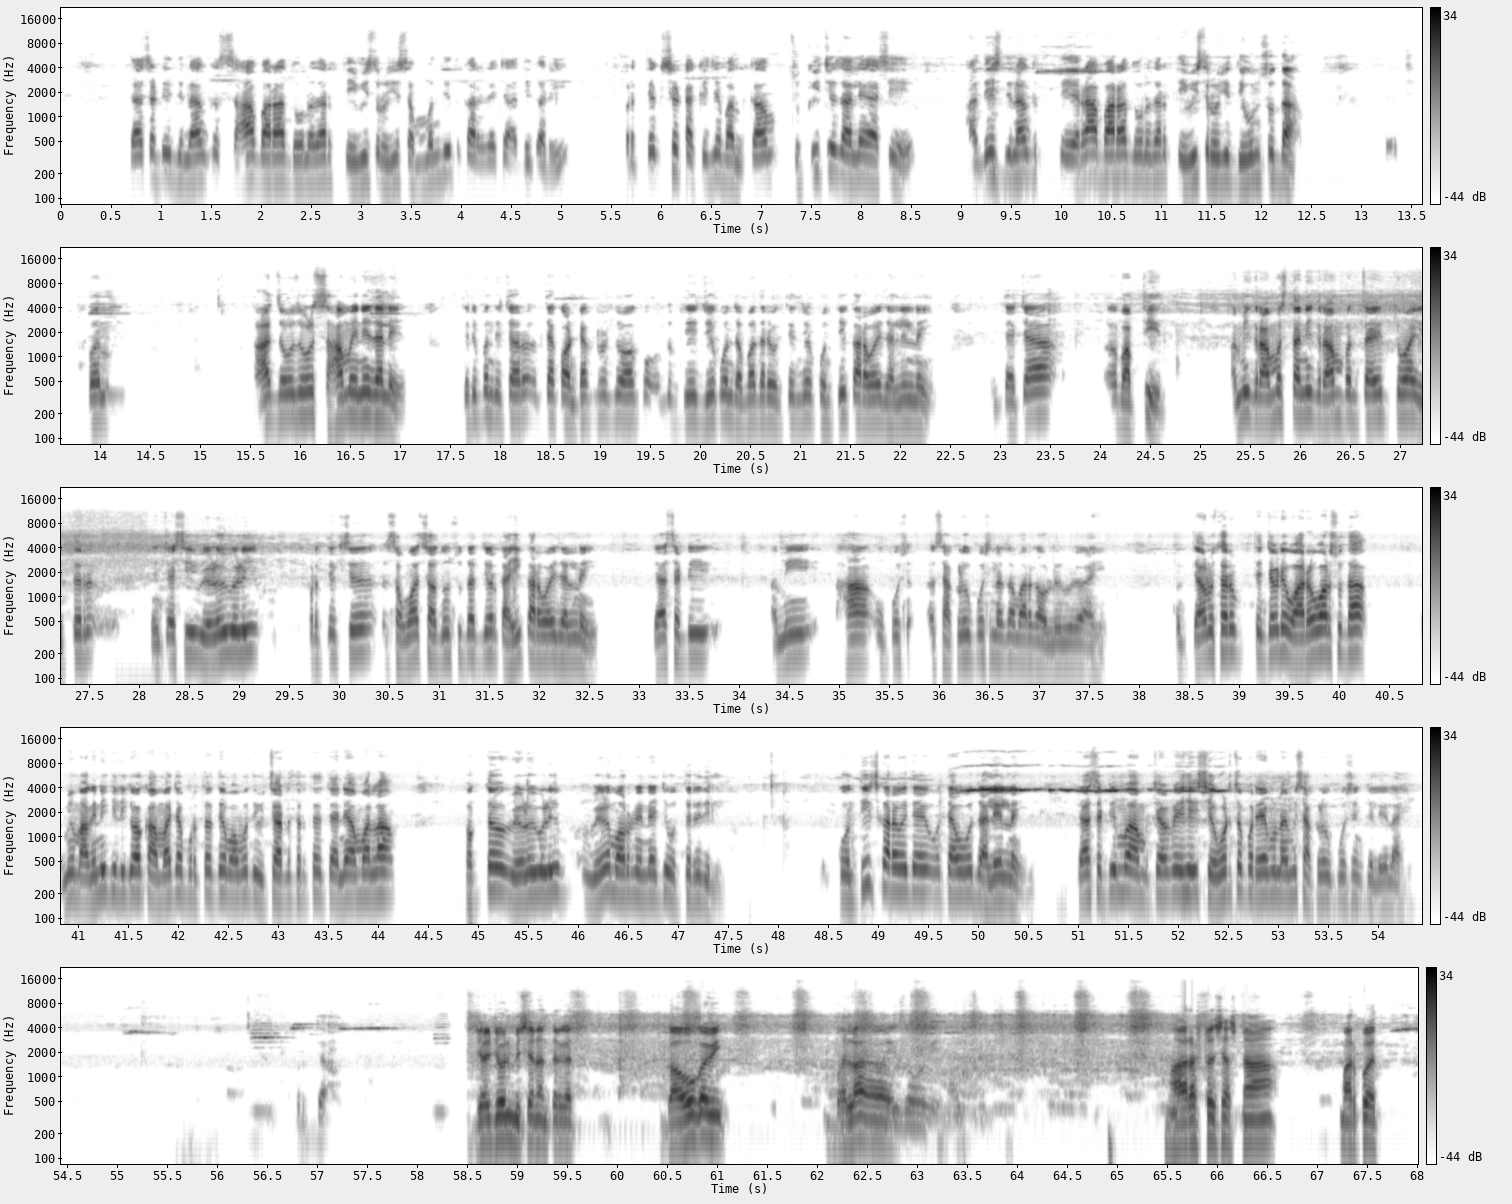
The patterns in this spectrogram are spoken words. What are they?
त्यासाठी दिनांक सहा बारा दोन हजार तेवीस रोजी संबंधित कार्यालयाचे अधिकारी प्रत्यक्ष टाकीचे बांधकाम चुकीचे झाले असे आदेश दिनांक तेरा बारा दोन हजार तेवीस रोजी देऊन सुद्धा. पण आज जवळजवळ सहा महिने झाले तरी पण त्याच्यावर त्या कॉन्ट्रॅक्टर किंवा को- ते जे कोण जबाबदार व्यक्तींच्यावर कोणतीही कारवाई झालेली नाही. त्याच्या बाबतीत आम्ही ग्रामस्थांनी ग्रामपंचायत किंवा इतर यांच्याशी वेळोवेळी प्रत्यक्ष संवाद साधूनसुद्धा त्याच्यावर काही कारवाई झाली नाही. त्यासाठी आम्ही हा उपोष साखळी उपोषणाचा मार्ग अवलंबलेला आहे. पण त्यानुसार त्यांच्याकडे वारंवारसुद्धा आम्ही मागणी केली किंवा कामाच्या पूर्ततेबाबत विचारलं तर त्याने आम्हाला फक्त वेळोवेळी वेळ मारून येण्याची उत्तरे दिली. कोणतीच कारवाई त्या त्यावर झालेली नाही. त्यासाठी मग आमच्याकडे हे शेवटचं पर्याय म्हणून आम्ही साखळी उपोषण केलेलं आहे. त्या जलजीवन मिशन अंतर्गत गावोगावी भला महाराष्ट्र शासनामार्फत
